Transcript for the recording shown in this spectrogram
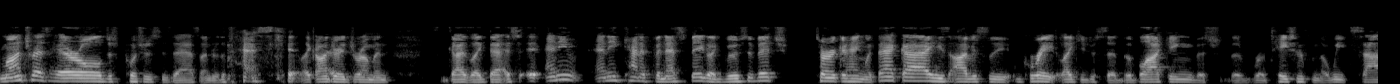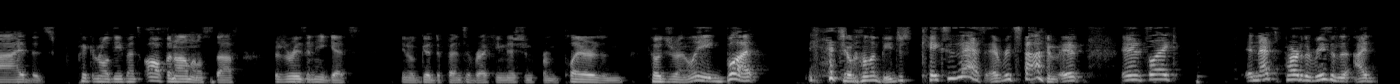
Montrezl Harrell just pushes his ass under the basket, like Andre Drummond, guys like that. It's, any any kind of finesse big like Vucevic, Turner can hang with that guy. He's obviously great, like you just said. The blocking, the sh- the rotation from the weak side, the pick and roll defense, all phenomenal stuff. There's a reason he gets you know good defensive recognition from players and coaches around the league, but Joel Embiid just kicks his ass every time. It it's like, and that's part of the reason that I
